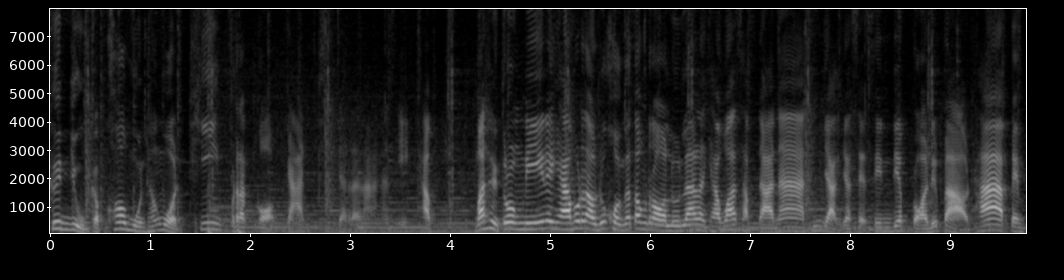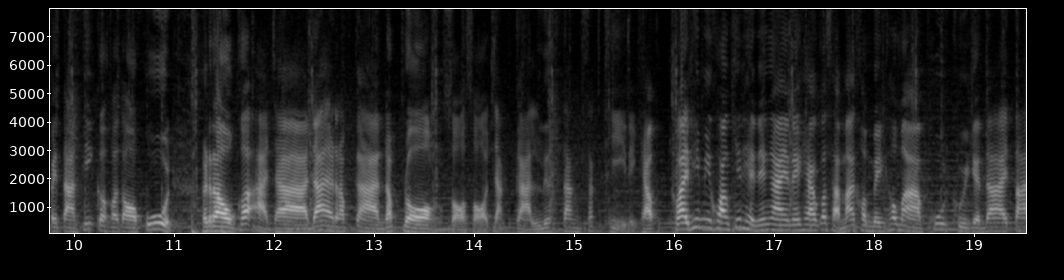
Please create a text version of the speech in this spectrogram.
ขึ้นอยู่กับข้อมูลทั้งหมดที่ประกอบการพิจารณานั่นเองครับ มาถึงตรงนี้นะครับพวกเราทุกคนก็ต้องรอรู้แล้วละครับว่าสัปดาห์หน้าทุกอย่างจะเสร็จสิ้นเรียบร้อยหรือเปล่า ถ้าเป็นไปตามที่กกตพูด เราก็อาจจะได้รับการรับรองสสจากการเลือกตั้งสักทีนะครับใครที่มีความคิดเห็นยังไงนะครับก็สามารถคอมเมนต์เข้ามาพูดคุยกันได้ใต้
